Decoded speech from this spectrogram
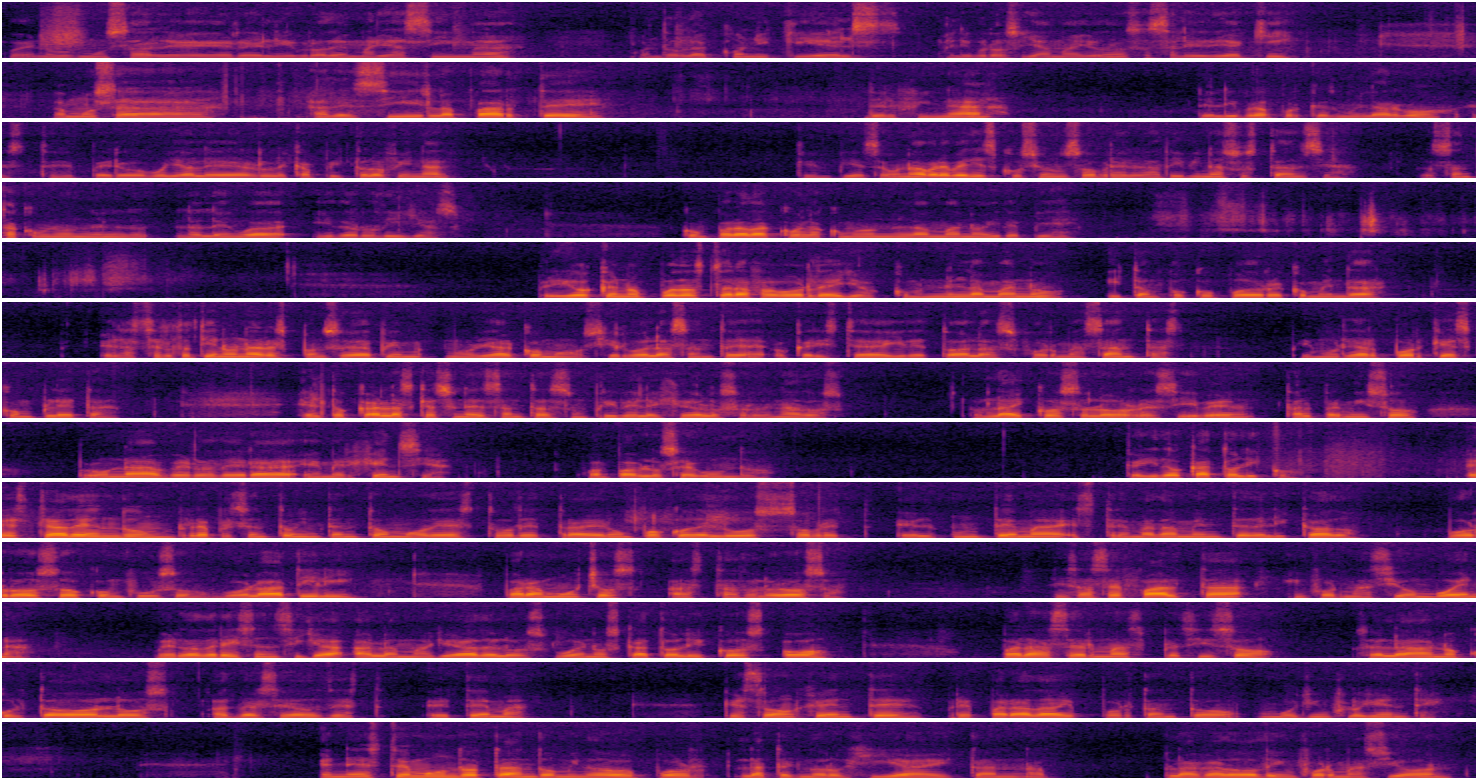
Bueno, vamos a leer el libro de María Sima. Cuando habla con Nicky Els, el libro se llama Ayúdanos a salir de aquí. Vamos a, a decir la parte del final del libro porque es muy largo, este, pero voy a leer el capítulo final que empieza una breve discusión sobre la divina sustancia, la santa comunión en la, la lengua y de rodillas, comparada con la comunión en la mano y de pie. Pero digo que no puedo estar a favor de ello, comunión en la mano, y tampoco puedo recomendar. El sacerdote tiene una responsabilidad primordial como siervo de la Santa Eucaristía y de todas las formas santas. Primordial porque es completa. El tocar las creaciones santas es un privilegio de los ordenados. Los laicos solo reciben tal permiso por una verdadera emergencia. Juan Pablo II. Querido católico, este adendum representa un intento modesto de traer un poco de luz sobre el, un tema extremadamente delicado, borroso, confuso, volátil y, para muchos, hasta doloroso. Les hace falta información buena, verdadera y sencilla a la mayoría de los buenos católicos o, para ser más preciso, se la han ocultado los adversarios de este tema, que son gente preparada y por tanto muy influyente. En este mundo tan dominado por la tecnología y tan plagado de información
